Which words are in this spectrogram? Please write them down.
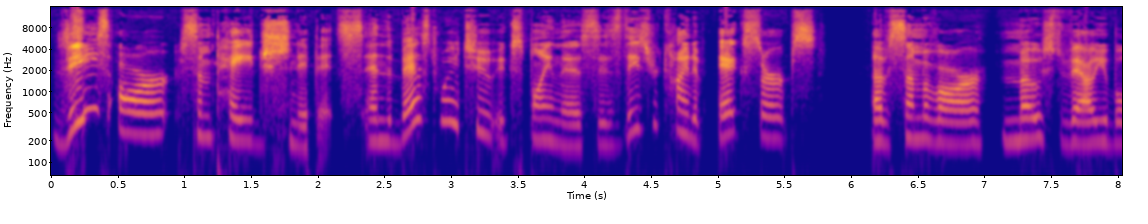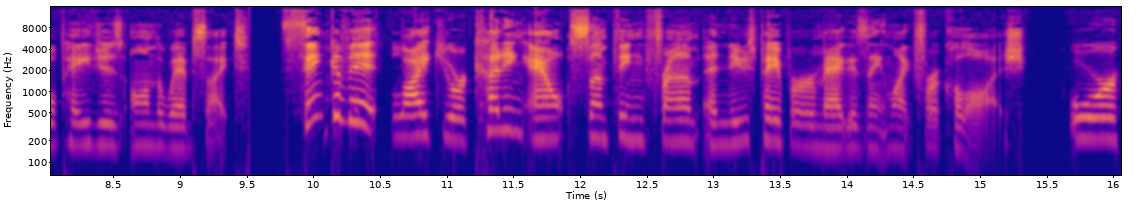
These are some page snippets, and the best way to explain this is these are kind of excerpts of some of our most valuable pages on the website. Think of it like you're cutting out something from a newspaper or magazine, like for a collage, or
